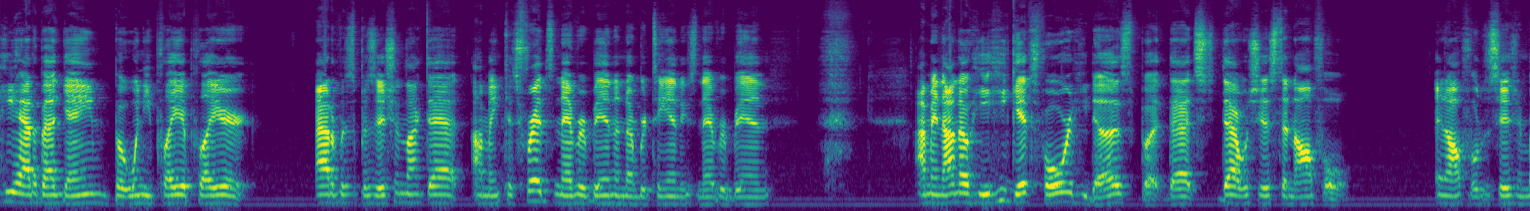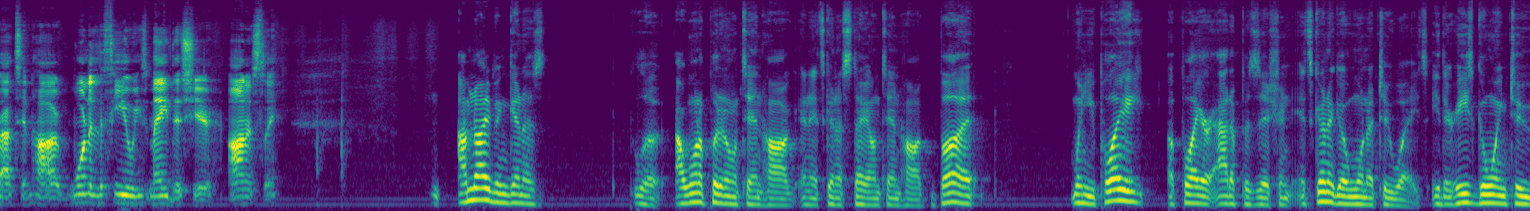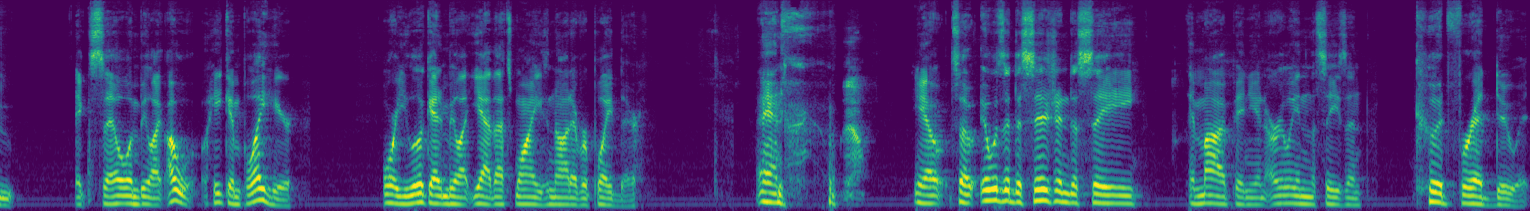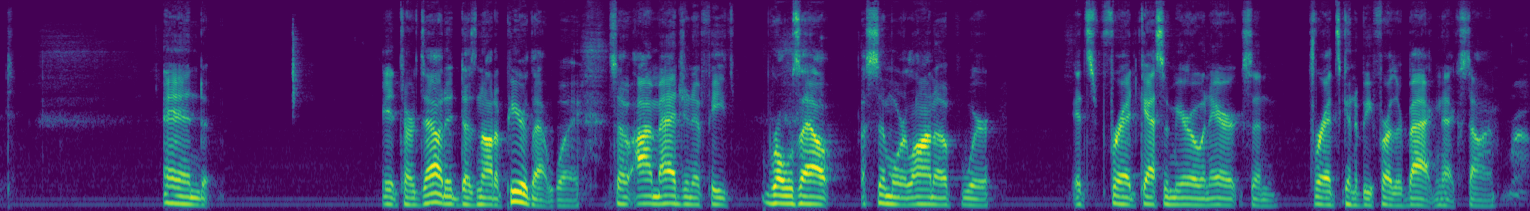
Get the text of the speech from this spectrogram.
he had a bad game, but when you play a player out of his position like that, I mean, because Fred's never been a number ten. He's never been. I mean, I know he he gets forward, he does, but that's that was just an awful, an awful decision by Ten Hag. One of the few he's made this year, honestly. I'm not even gonna look. I want to put it on Ten Hag, and it's gonna stay on Ten Hag. But when you play a player out of position, it's gonna go one of two ways. Either he's going to excel and be like, "Oh, he can play here," or you look at it and be like, "Yeah, that's why he's not ever played there." And Yeah. you know, so it was a decision to see, in my opinion, early in the season, could Fred do it? And it turns out it does not appear that way. So I imagine if he rolls out a similar lineup where it's Fred, Casemiro, and Eriksen, Fred's going to be further back next time. Right.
